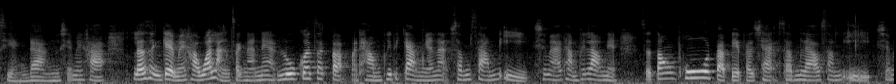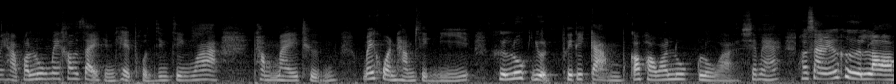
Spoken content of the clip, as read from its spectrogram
เสียงดังใช่ไหมคะ แล้วสังเกตไหมคะว่าหลังจากนั้นเนี่ยลูกก็จะกลับมาทำพฤติกรรมนั้นอะซ้ำๆอีกใช่ไหมทำให้เราเนี่ยจะต้องพูดแบบเปรียบประแฉซ้ำแล้วซ้ำอีกใช่ไหมคะ เพราะลูกไม่เข้าใจถึงเหตุผลจริง ๆ ว่าทำไมถึงไม่ควรทำสิ่งนี้ คือลูกหยุดพฤติกรรม ก็เพราะว่าลูกกลัวใช่ไหมเพราะฉะนั้นก็คือลอง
